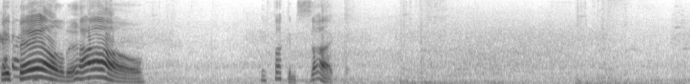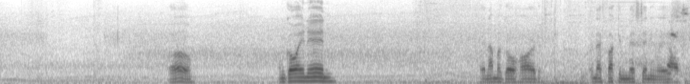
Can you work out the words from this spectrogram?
they failed. How? They fucking suck. Oh. I'm going in. And I'm gonna go hard. And I fucking missed anyways. Nice.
